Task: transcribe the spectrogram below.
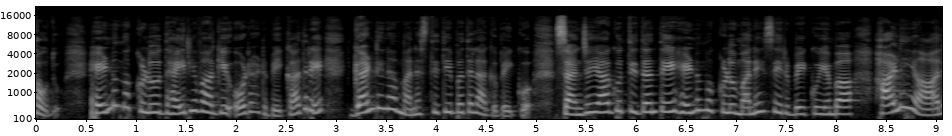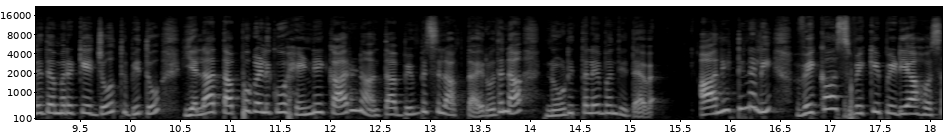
ಹೌದು, ಹೆಣ್ಣು ಮಕ್ಕಳು ಧೈರ್ಯವಾಗಿ ಓಡಾಡಬೇಕಾದರೆ ಗಂಡಿನ ಮನಸ್ಥಿತಿ ಬದಲಾಗಬೇಕು. ಸಂಜೆಯಾಗುತ್ತಿದ್ದಂತೆ ಹೆಣ್ಣು ಮಕ್ಕಳು ಮನೆ ಸೇರಬೇಕು ಎಂಬ ಹಳೆಯ ಆಲದ ಮರಕ್ಕೆ ಜೋತು ಬಿದ್ದು ಎಲ್ಲ ತಪ್ಪುಗಳಿಗೂ ಹೆಣ್ಣೆ ಕಾರಣ ಅಂತ ಬಿಂಬಿಸಲಾಗ್ತಾ ಇರೋದನ್ನು ನೋಡುತ್ತಲೇ ಬಂದಿದ್ದೇವೆ. ಆ ನಿಟ್ಟಿನಲ್ಲಿ ವಿಕಾಸ್ ವಿಕಿಪೀಡಿಯಾ ಹೊಸ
